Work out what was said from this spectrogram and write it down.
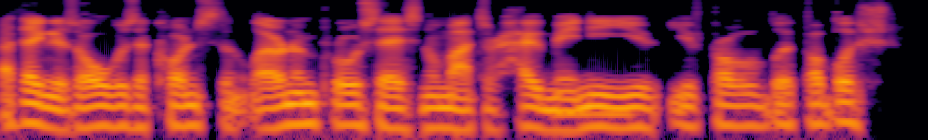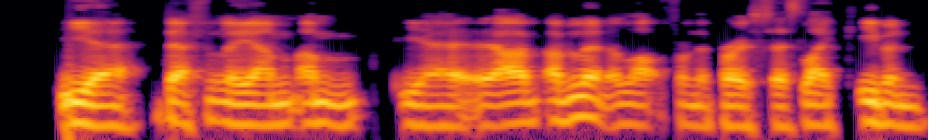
I think it's always a constant learning process, no matter how many you you've probably published. Yeah, definitely. I'm I'm yeah, I've, I've learned a lot from the process. Like even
